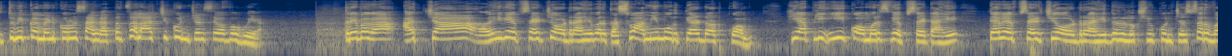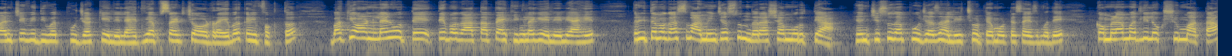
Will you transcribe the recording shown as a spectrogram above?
तर तुम्ही कमेंट करून सांगा. तर चला आजची कुंचन सेवा बघूया. तर बघा आजच्या ही वेबसाईटची ऑर्डर आहे बरं का स्वामी मूर्त्या डॉट कॉम ही आपली ई कॉमर्स वेबसाईट आहे. त्या वेबसाईटची ऑर्डर आहे. धनलक्ष्मी कुंचन सर्वांचे विधिवत पूजा केलेले आहेत. वेबसाईटची ऑर्डर आहे बरं काही फक्त. बाकी ऑनलाईन होते. ते बघा आता पॅकिंगला गेलेले आहेत. तर इथं बघा स्वामींच्या सुंदर अशा मूर्त्या. ह्यांची सुद्धा पूजा झाली छोट्या मोठ्या साईजमध्ये कमळामधली लक्ष्मी माता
